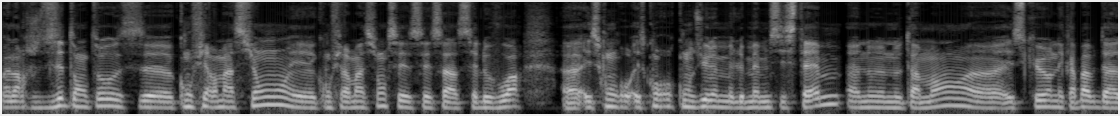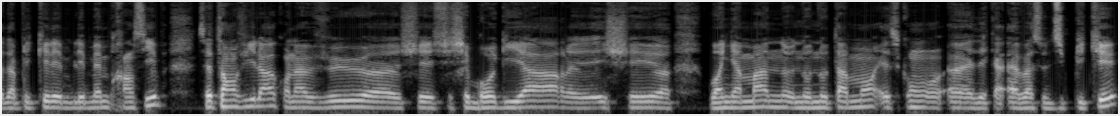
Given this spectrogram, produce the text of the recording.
Alors je disais tantôt confirmation et confirmation c'est ça, c'est de voir est-ce qu'on est-ce qu'on reconduit le, même système, notamment est-ce qu'on est capable d'appliquer les, mêmes principes? Cette envie-là qu'on a vue chez chez, chez Broguillard et chez Wanyaman notamment, est-ce qu'on elle, va se dupliquer?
